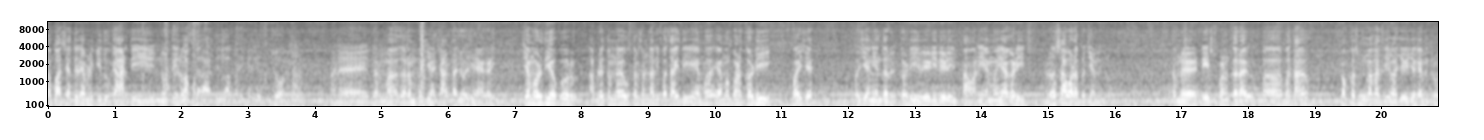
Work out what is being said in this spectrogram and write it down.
કપાસિયા તેલ એમણે કીધું કે આરતીનું તેલ વાપર. આરતી જ. વાપરીએ જો અને ગરમા ગરમ ભજીયા ચાલતા જ હોય છે અહીંયા આગળ. જેમ અડધી અગોર આપણે તમને ઉત્તરસંડાની બતાવી હતી એમાં એમાં પણ કઢી હોય છે. ભજીયાની અંદર કઢી રેડી રેડી ખાવાની. એમ અહીંયા આગળ રસાવાળા ભજીયા મિત્રો. તમને ટેસ્ટ પણ કરાવ્યો બતાવ્યો. ચોક્કસ મુલાકાત લેવા જેવી જગ્યા મિત્રો.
